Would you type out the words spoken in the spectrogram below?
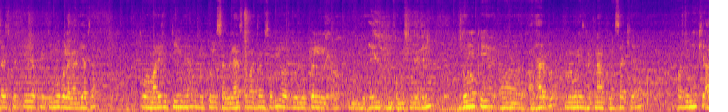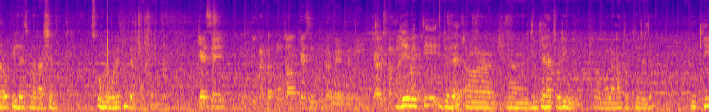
दर्ज करके अपनी टीमों को लगा दिया था। तो हमारी जो टीम है वो बिल्कुल सर्विलांस के माध्यम से भी और जो लोकल जो है इंफॉर्मेशन गैदरिंग दोनों के आधार पर हम लोगों ने इस घटना का खुलासा किया है और जो मुख्य आरोपी है इसमें राशिद उसको हम लोगों ने इसमें गिरफ़्तार कर लिया कैसे घर तक पहुँचा? कैसे घर में एंट्री थी? क्या रिश्ता ये व्यक्ति जो है जिनके यहाँ चोरी हुई मौलाना तोकीर रजा उनकी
